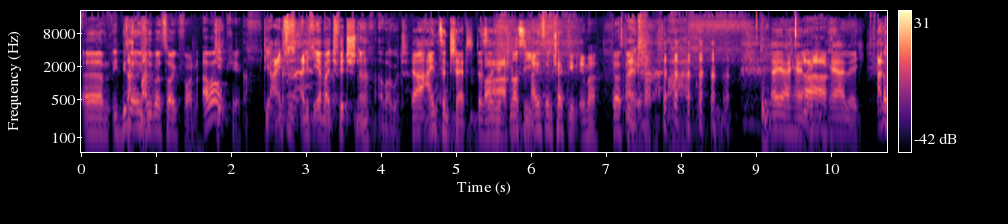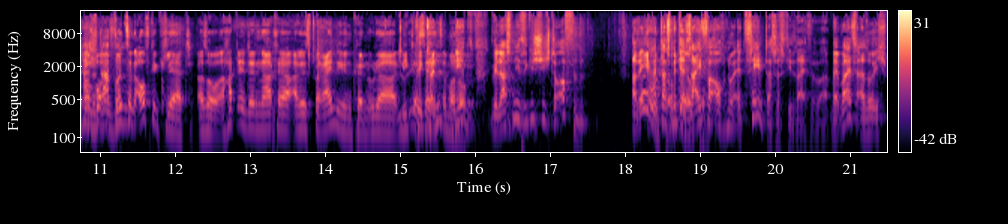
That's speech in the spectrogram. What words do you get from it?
Ähm, ich bin Sagt noch nicht so überzeugt von. Aber okay. Die Eins ist eigentlich eher bei Twitch, ne? Aber gut. Ja, eins in Chat. Das ist ja Knossi. Eins im Chat geht immer. Das geht Eins. immer. Ja, ja, herrlich, Ach. herrlich. Aber Also wo, davon- wird's denn aufgeklärt? Also hat er denn nachher alles bereinigen können oder liegt das da jetzt können, immer nee, noch? wir lassen diese Geschichte offen. Aber Na er gut, hat das mit okay, der okay. Seife auch nur erzählt, dass es die Seife war. Wer weiß, also ich,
